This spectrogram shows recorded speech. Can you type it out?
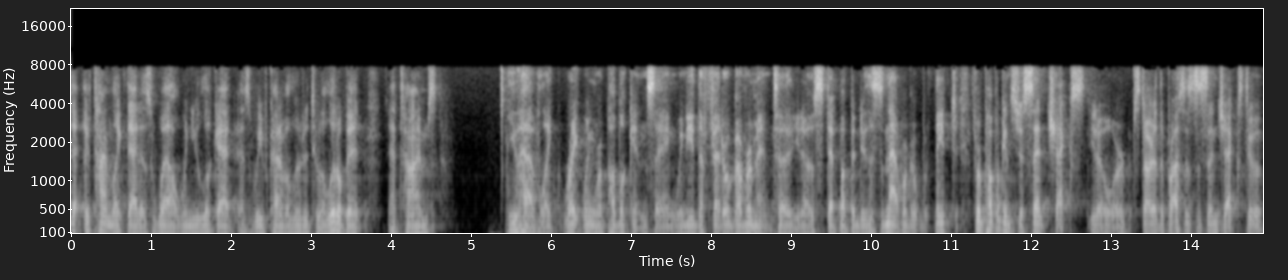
a time like that as well. When you look at, as we've kind of alluded to a little bit at times, you have like right wing Republicans saying we need the federal government to you know step up and do this and that. We're they the Republicans just sent checks, you know, or started the process to send checks to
